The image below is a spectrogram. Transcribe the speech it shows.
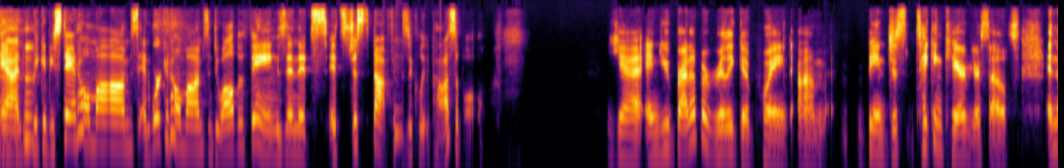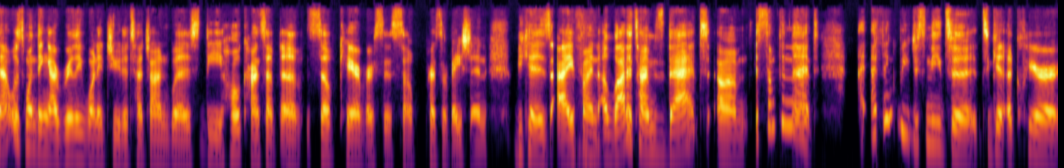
and we can be stay-at-home moms and work at home moms and do all the things and it's it's just not physically possible yeah, and you brought up a really good point, um, being just taking care of yourselves. And that was one thing I really wanted you to touch on was the whole concept of self-care versus self-preservation. Because I find a lot of times that um, is something that I, I think we just need to to get a clearer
